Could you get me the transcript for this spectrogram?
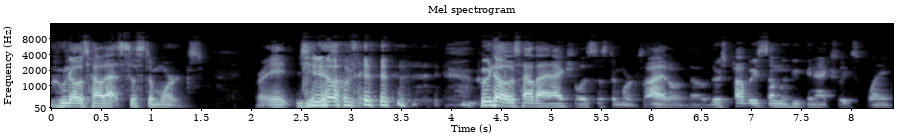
who knows how that system works, right? You know, who knows how that actual system works? I don't know. There's probably someone who can actually explain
